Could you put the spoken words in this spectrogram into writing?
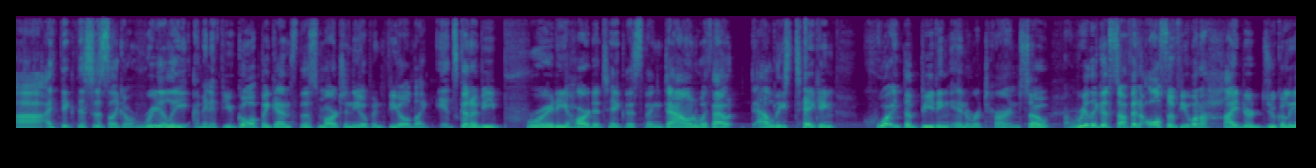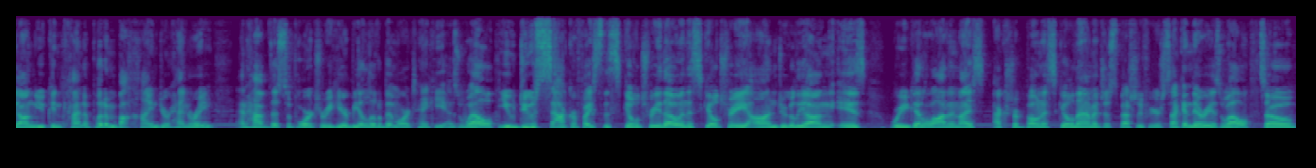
Uh I think this is like a really I mean if you go up against this march in the open field like it's gonna be pretty hard to take this thing down without at least taking quite the beating in return. So really good stuff. And also if you want to hide your Zhuge you can kind of put him behind your Henry and have the support tree here be a little bit more tanky as well. You do sacrifice the skill tree though and the skill tree on Zhuge is where you get a lot of nice extra bonus skill damage especially for your secondary as well. So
